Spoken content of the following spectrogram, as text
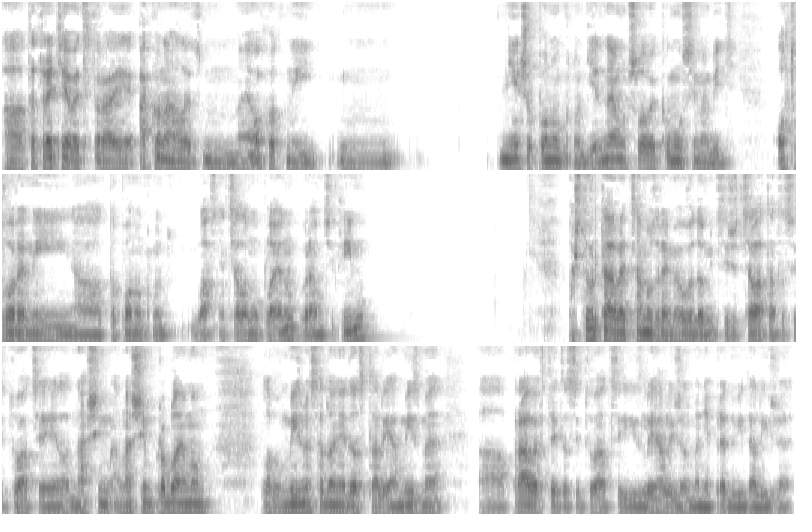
A tá tretia vec, ktorá je, ako náhle sme ochotní mm, niečo ponúknuť jednému človeku, musíme byť otvorený to ponúknuť vlastne celému plénu v rámci týmu. A štvrtá vec, samozrejme, uvedomiť si, že celá táto situácia je len našim, našim problémom, lebo my sme sa do nej dostali a my sme práve v tejto situácii zlyhali, že sme nepredvídali, že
